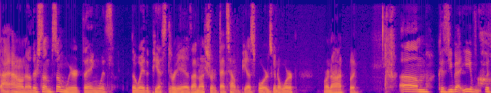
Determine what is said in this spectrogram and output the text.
I, I don't know. There's some some weird thing with the way the PS3 is. I'm not sure if that's how the PS4 is going to work or not, but um, because you got you with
